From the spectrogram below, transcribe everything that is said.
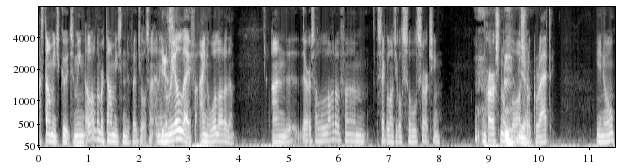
as damaged goods. I mean, a lot of them are damaged individuals, and in Yes. real life, I know a lot of them, and uh, there's a lot of um, psychological soul searching, personal loss, Yeah. regret you know.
